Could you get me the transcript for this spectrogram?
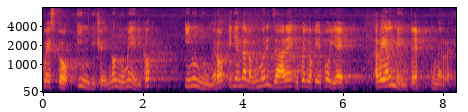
questo indice non numerico in un numero e di andarlo a memorizzare in quello che poi è realmente un array.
